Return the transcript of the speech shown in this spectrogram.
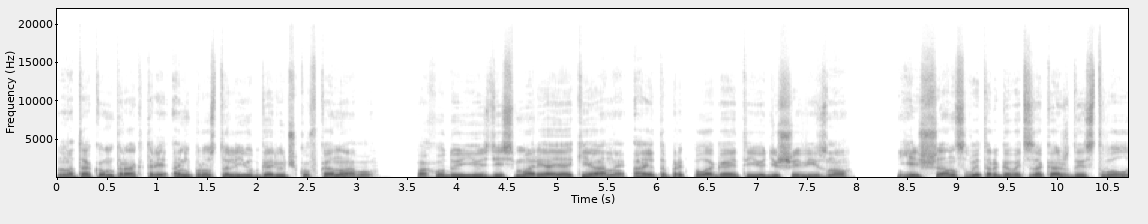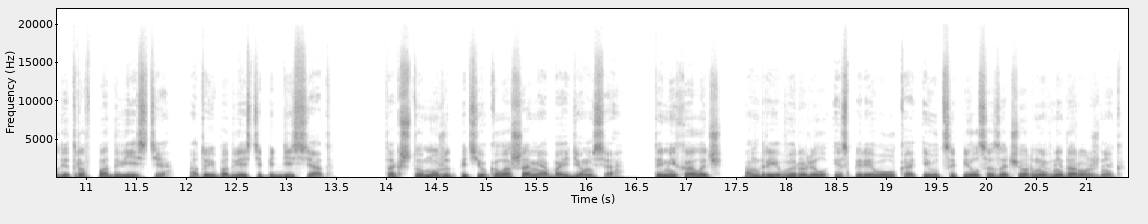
На таком тракторе они просто льют горючку в канаву. Походу ее здесь моря и океаны, а это предполагает ее дешевизну. Есть шанс выторговать за каждый ствол литров по 200, а то и по 250. Так что, может, пятью калашами обойдемся. Ты, Михалыч...» Андрей вырулил из переулка и уцепился за черный внедорожник.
